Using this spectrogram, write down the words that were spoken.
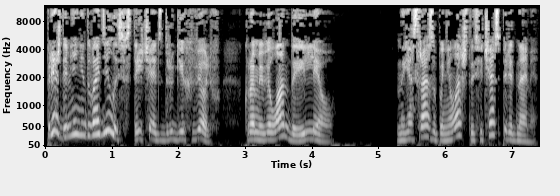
Прежде мне не доводилось встречать других вельф, кроме Виланды и Лео. Но я сразу поняла, что сейчас перед нами,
